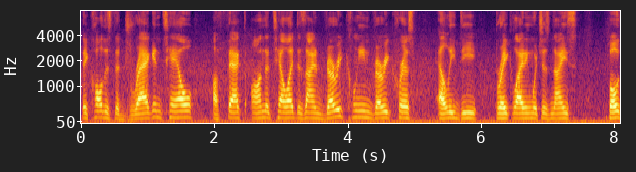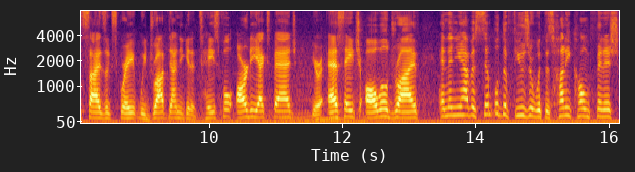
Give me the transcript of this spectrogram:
They call this the dragon tail effect on the taillight design. Very clean, very crisp LED brake lighting, which is nice. Both sides looks great. We drop down, you get a tasteful RDX badge, your SH all-wheel drive, and then you have a simple diffuser with this honeycomb finish.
